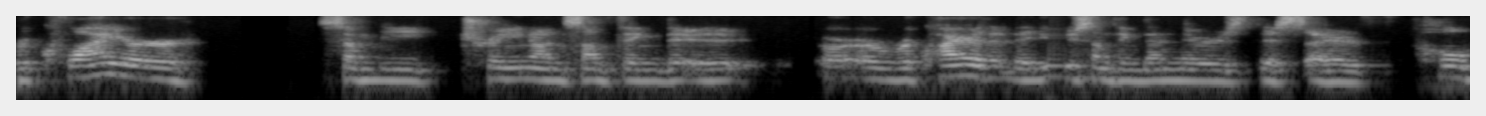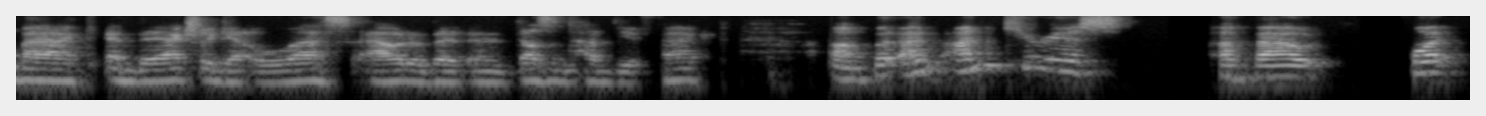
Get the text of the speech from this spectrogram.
require somebody train on something that or, or require that they do something, then there's this of pullback and they actually get less out of it and it doesn't have the effect. Um, but I'm, I'm curious about what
